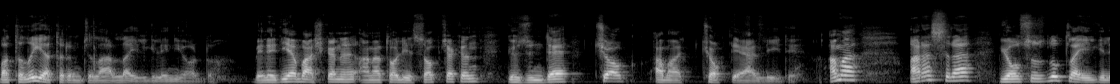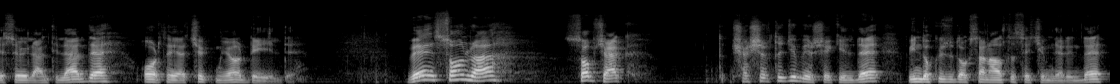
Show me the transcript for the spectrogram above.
batılı yatırımcılarla ilgileniyordu. Belediye Başkanı Anatoly Sobchak'ın gözünde çok ama çok değerliydi. Ama ara sıra yolsuzlukla ilgili söylentiler de ortaya çıkmıyor değildi. Ve sonra Sobchak şaşırtıcı bir şekilde 1996 seçimlerinde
